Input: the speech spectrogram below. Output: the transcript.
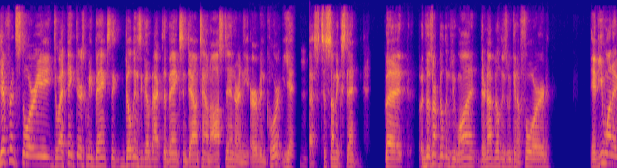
different story. Do I think there's going to be banks that buildings that go back to the banks in downtown Austin or in the urban core? Yes, Hmm. to some extent. But those aren't buildings we want. They're not buildings we can afford. If you want to,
